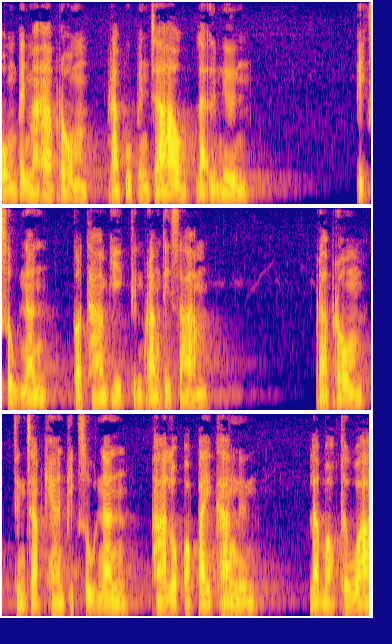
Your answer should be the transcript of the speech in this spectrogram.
องค์เป็นมหาพรหมพระผู้เป็นเจ้าและอื่นๆ ภิกษุนั้นก็ถามอีกถึงครั้งที่สามพระพรหมจึงจับแขนภิกษุนั้น พาหลบออกไปข้างหนึ่ง และบอกเธอว่า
